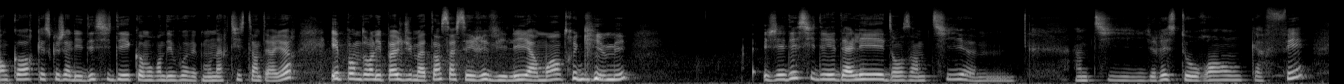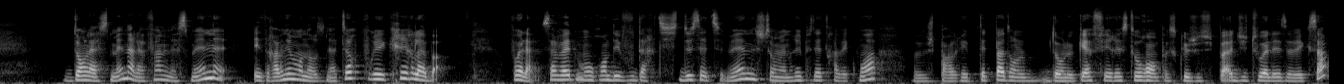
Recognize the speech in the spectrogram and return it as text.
encore qu'est-ce que j'allais décider comme rendez-vous avec mon artiste intérieur. Et pendant les pages du matin, ça s'est révélé à moi, entre guillemets. J'ai décidé d'aller dans un petit, euh, un petit restaurant, café, dans la semaine, à la fin de la semaine, et de ramener mon ordinateur pour écrire là-bas. Voilà, ça va être mon rendez-vous d'artiste de cette semaine. Je t'emmènerai peut-être avec moi. Euh, je parlerai peut-être pas dans le, café-restaurant parce que je ne suis pas du tout à l'aise avec ça.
